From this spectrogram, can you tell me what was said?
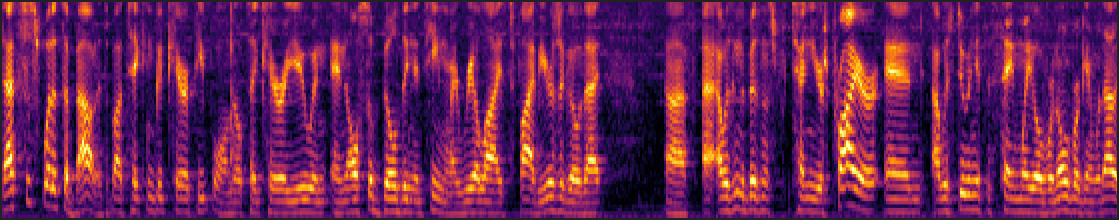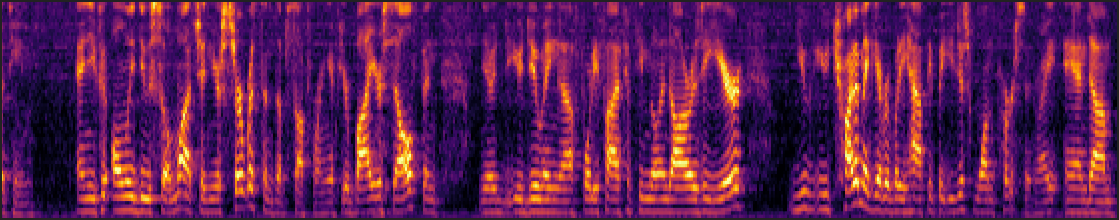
that's just what it's about. It's about taking good care of people, and they'll take care of you, and, and also building a team. I realized five years ago that uh, I was in the business for 10 years prior, and I was doing it the same way over and over again without a team. And you can only do so much, and your service ends up suffering. If you're by yourself and you know, you're doing uh, 45, 50 million dollars a year, you, you try to make everybody happy, but you're just one person, right? And um,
